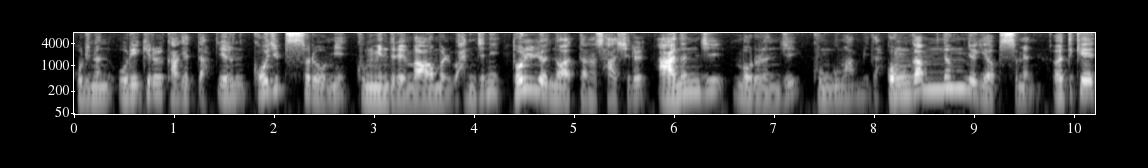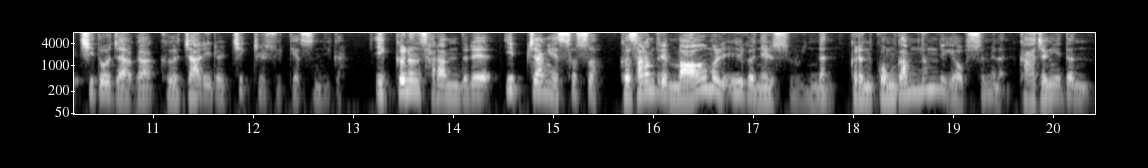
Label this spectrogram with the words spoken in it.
우리는 우리 길을 가겠다. 이런 고집스러움이 국민들의 마음을 완전히 돌려놓았다는 사실을 아는지 모르는지 궁금합니다. 공감 능력이 없으면 어떻게 지도자가 그 자리를 지킬 수 있겠습니까? 이끄는 사람들의 입장에 서서 그 사람들의 마음을 읽어낼 수 있는 그런 공감 능력이 없으면 가정이든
